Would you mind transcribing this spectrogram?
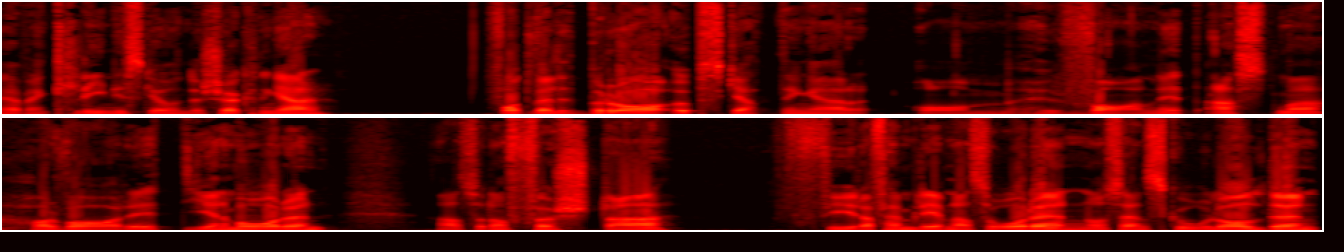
även kliniska undersökningar fått väldigt bra uppskattningar om hur vanligt astma har varit genom åren. Alltså de första fyra, fem levnadsåren och sen skolåldern,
